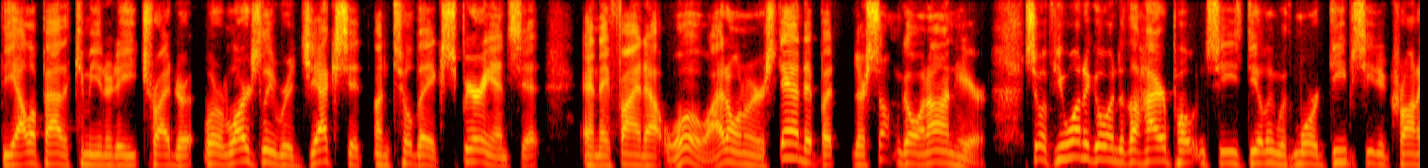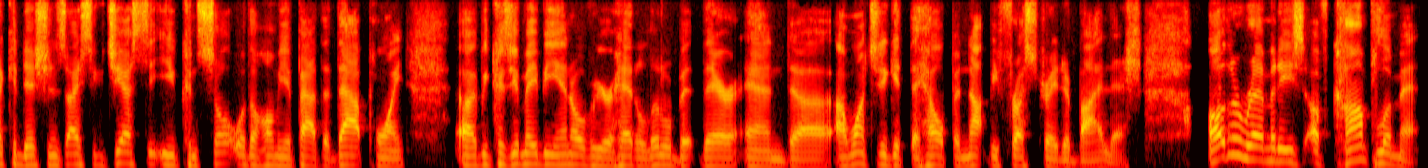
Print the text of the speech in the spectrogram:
the allopathic community tried to, or largely rejects it until they experience it and they find out, whoa, I don't understand it, but there's something going on here. So if you want to go into the higher potencies, dealing with more deep seated chronic conditions, I suggest that you consult with a homeopath at that point uh, because you may be in over your head a little bit there. And uh, I want you to get the help and not be frustrated by this. Other remedies of complement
